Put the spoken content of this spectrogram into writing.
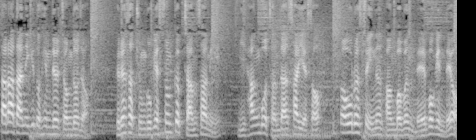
따라다니기도 힘들 정도죠. 그래서 중국의 순급 잠수함이 이 항모 전단 사이에서 떠오를 수 있는 방법은 내복인데요.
